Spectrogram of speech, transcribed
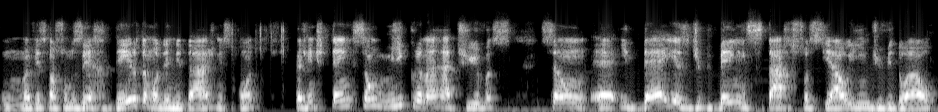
uma vez que nós somos herdeiros da modernidade nesse ponto que a gente tem são micronarrativas, são é, ideias de bem-estar social e individual,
